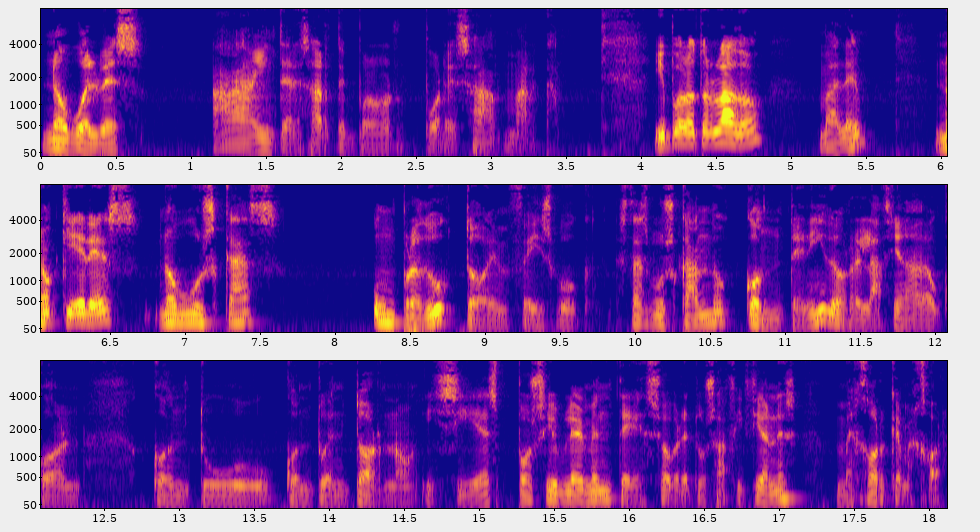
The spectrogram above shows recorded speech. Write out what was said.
no vuelves a interesarte por, por esa marca. Y por otro lado, ¿vale? No quieres, no buscas un producto en Facebook. Estás buscando contenido relacionado con, con tu, con tu entorno y si es posiblemente sobre tus aficiones, mejor que mejor.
